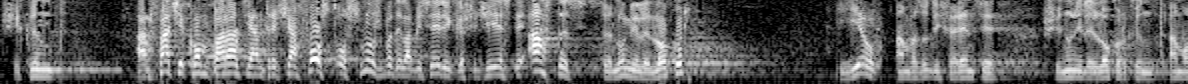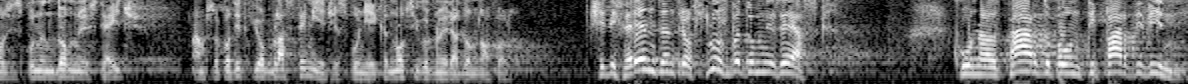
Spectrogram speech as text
și când ar face comparația între ce a fost o slujbă de la biserică și ce este astăzi în unele locuri, eu am văzut diferențe și în unele locuri când am auzit spunând Domnul este aici, am socotit că e o blasfemie ce spun ei, că în mod sigur nu era Domnul acolo. Ce diferență între o slujbă dumnezeiască, cu un altar după un tipar divin,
